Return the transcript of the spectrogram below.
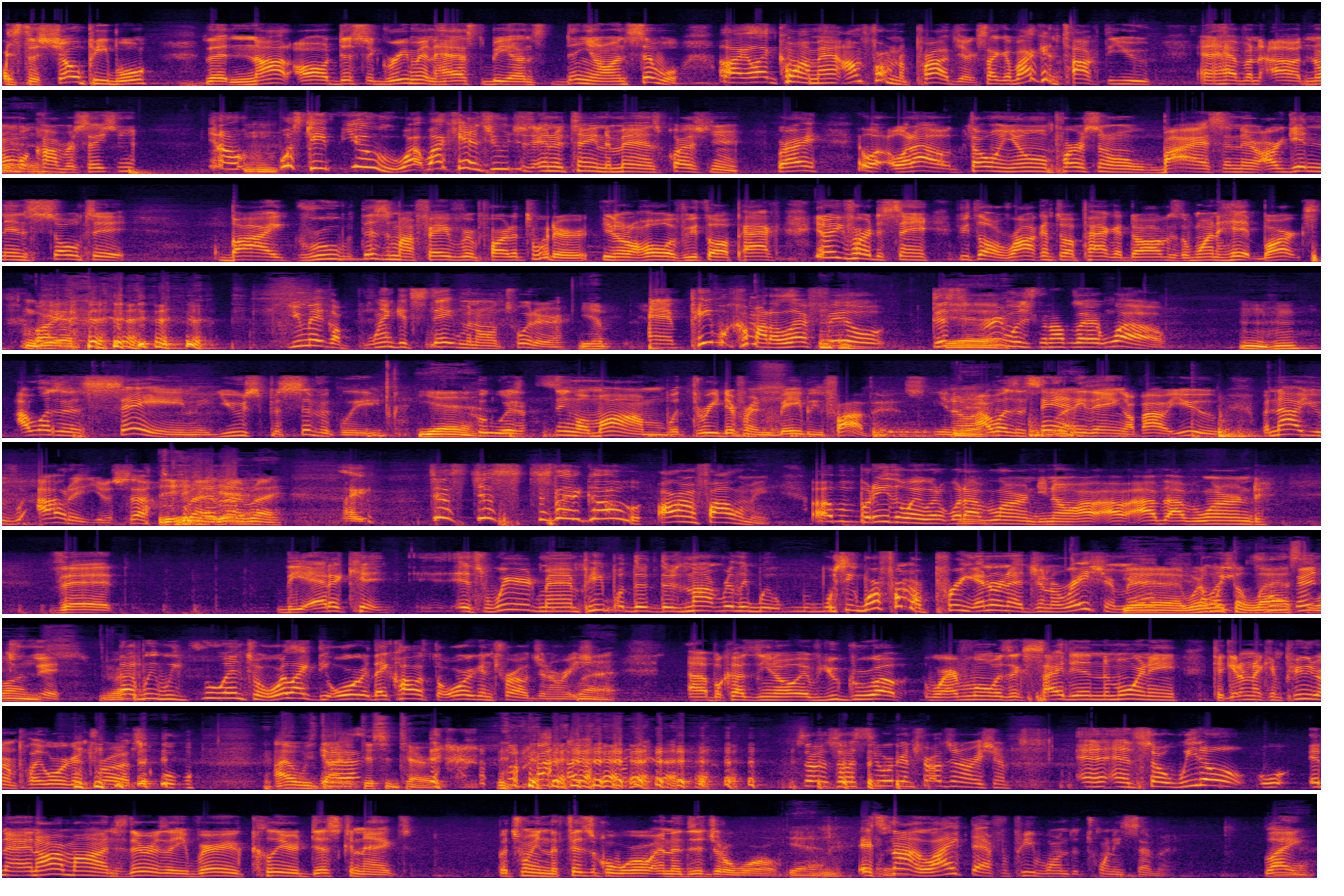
is to show people that not all disagreement has to be un, you know uncivil. Like like come on man, I'm from the projects. Like if I can talk to you and have a uh, normal yeah. conversation, you know, mm. what's keeping you? Why, why can't you just entertain the man's question? Right, without throwing your own personal bias in there or getting insulted by group. This is my favorite part of Twitter. You know, the whole if you throw a pack, you know, you've heard the saying, if you throw a rock into a pack of dogs, the one hit barks. Like, yeah. you make a blanket statement on Twitter. Yep. And people come out of left field disagreeing yeah. with you, and I was like, wow. Mm-hmm. I wasn't saying you specifically, yeah, who was a single mom with three different baby fathers. You know, yeah. I wasn't saying right. anything about you, but now you've outed yourself. Yeah, right, right, right. Like, just, just, just let it go, or unfollow me. Uh, but, but, either way, what, what I've learned, you know, I, have I've learned that the etiquette it's weird, man. People, there, there's not really. We, we, see, we're from a pre-internet generation, man. Yeah, we're and like we the last ones. Right. Like we we grew into it. We're like the or they call us the Oregon Trail generation. Right. Uh, because you know, if you grew up where everyone was excited in the morning to get on a computer and play Oregon Trail at school. I always died of dysentery. so, so it's the Oregon Trail generation, and, and so we don't. In, in our minds, there is a very clear disconnect between the physical world and the digital world. Yeah. Mm. It's yeah. not like that for people under 27. Like yeah.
